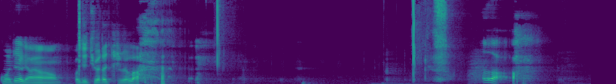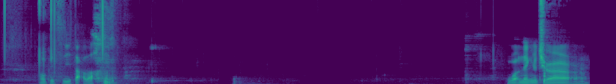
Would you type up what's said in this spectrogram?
光这两样我就觉得值了。呃，我被自己打了。我那个券儿，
